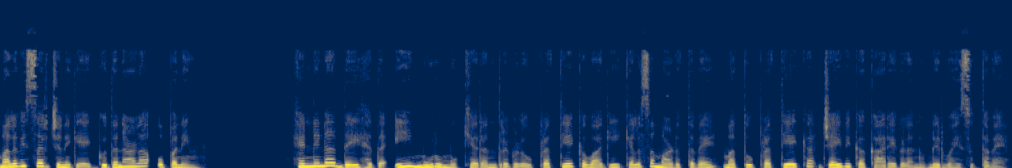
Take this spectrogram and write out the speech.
ಮಲವಿಸರ್ಜನೆಗೆ ಗುದನಾಳ ಓಪನಿಂಗ್. ಹೆಣ್ಣಿನ ದೇಹದ ಈ ಮೂರು ಮುಖ್ಯ ರಂಧ್ರಗಳು ಪ್ರತ್ಯೇಕವಾಗಿ ಕೆಲಸ ಮಾಡುತ್ತವೆ ಮತ್ತು ಪ್ರತ್ಯೇಕ ಜೈವಿಕ ಕಾರ್ಯಗಳನ್ನು ನಿರ್ವಹಿಸುತ್ತವೆ.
